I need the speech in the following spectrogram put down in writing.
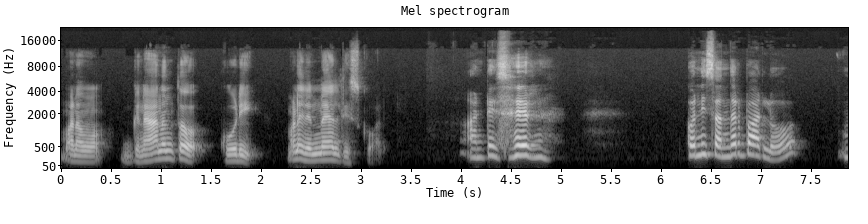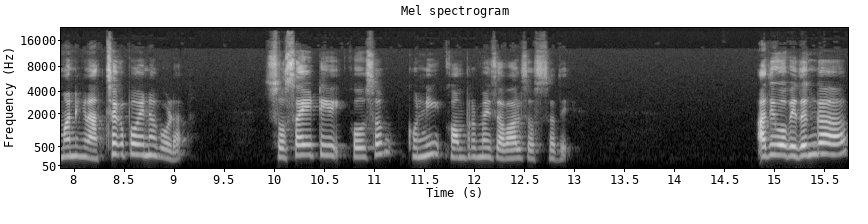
మనము జ్ఞానంతో కూడి మన నిర్ణయాలు తీసుకోవాలి. అంటే సార్ కొన్ని సందర్భాల్లో మనకి నచ్చకపోయినా కూడా సొసైటీ కోసం కొన్ని కాంప్రమైజ్ అవ్వాల్సి వస్తుంది. అది ఓ విధంగా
